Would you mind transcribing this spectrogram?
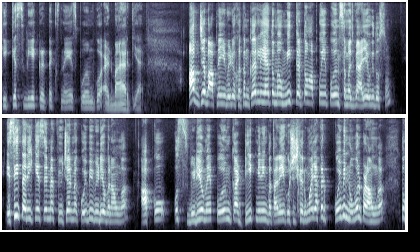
कि किस लिए क्रिटिक्स ने इस पोएम को एडमायर किया है। अब जब आपने ये वीडियो खत्म कर लिया है तो मैं उम्मीद करता हूँ आपको ये पोएम समझ में आई होगी दोस्तों। इसी तरीके से मैं फ्यूचर में कोई भी वीडियो बनाऊँगा, आपको उस वीडियो में पोएम का डीप मीनिंग बताने की कोशिश करूँगा या फिर कोई भी नोवेल पढ़ाऊँगा तो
